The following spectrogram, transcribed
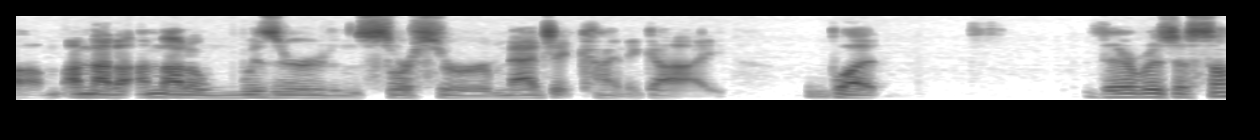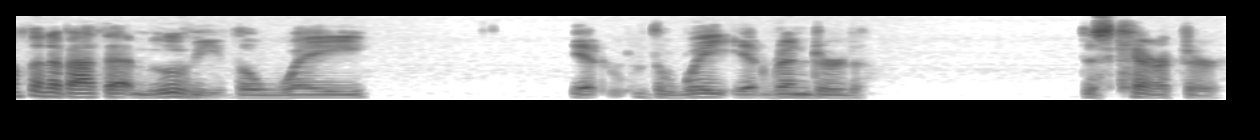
Um, I'm not a, I'm not a wizard and sorcerer magic kind of guy, but there was just something about that movie, the way it the way it rendered this character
